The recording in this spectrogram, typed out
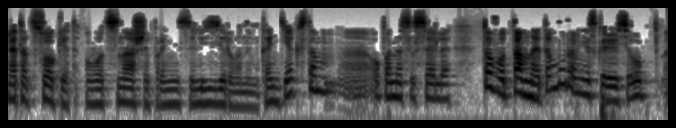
этот сокет вот с нашим проинициализированным контекстом э, OpenSSL, то вот там на этом уровне, скорее всего, э,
